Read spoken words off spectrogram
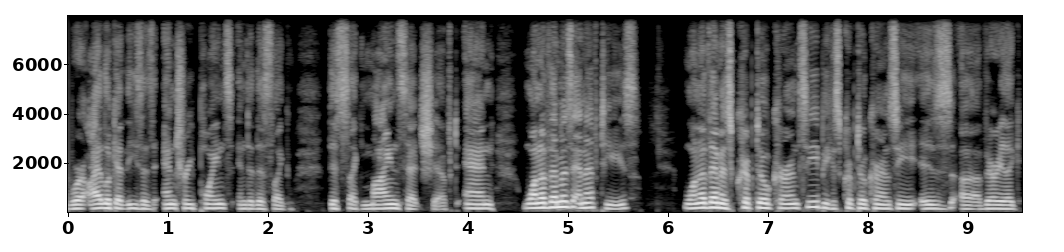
where I look at these as entry points into this like this like mindset shift. And one of them is NFTs. One of them is cryptocurrency because cryptocurrency is a very like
